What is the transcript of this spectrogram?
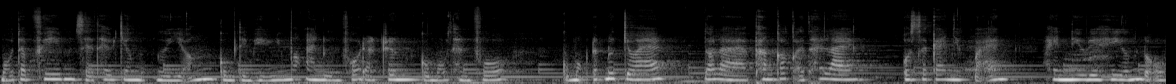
Mỗi tập phim sẽ theo chân một người dẫn cùng tìm hiểu những món ăn đường phố đặc trưng của một thành phố, của một đất nước châu Á, đó là Bangkok ở Thái Lan, Osaka Nhật Bản hay New Delhi Ấn Độ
